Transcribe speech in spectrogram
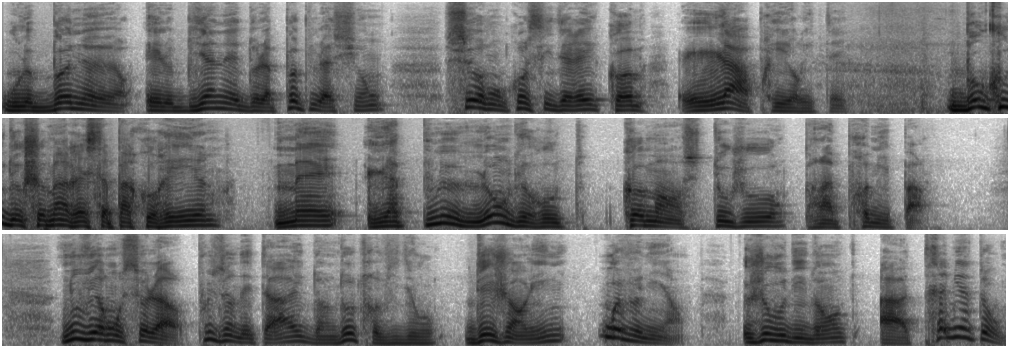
où le bonheur et le bien-être de la population seront considérés comme la priorité. Beaucoup de chemins restent à parcourir, mais la plus longue route commence toujours par un premier pas. Nous verrons cela plus en détail dans d'autres vidéos déjà en ligne ou à venir. Je vous dis donc à très bientôt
